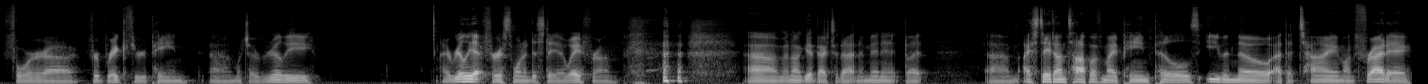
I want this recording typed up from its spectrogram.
for uh, for breakthrough pain, um, which I really I really at first wanted to stay away from. um, and I'll get back to that in a minute. But um, I stayed on top of my pain pills, even though at the time on Friday,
